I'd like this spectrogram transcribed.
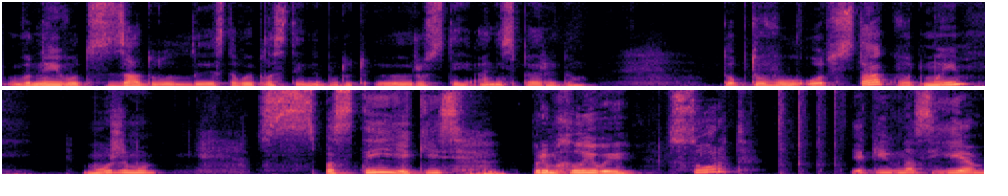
вони от ззаду листової пластини будуть е, рости, а не спереду. Тобто, ось так от ми можемо спасти якийсь примхливий сорт, який в нас є.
